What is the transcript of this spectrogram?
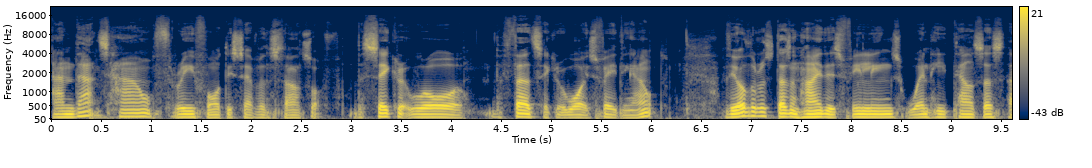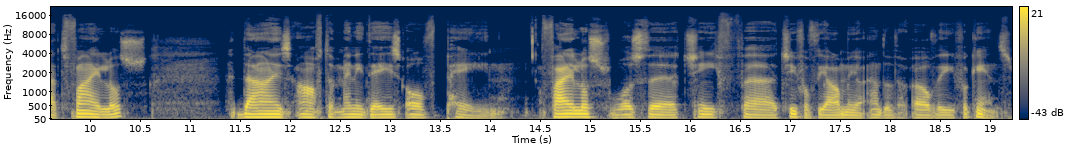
And that's how 347 starts off. The sacred war, the third sacred war, is fading out. Diodorus doesn't hide his feelings when he tells us that Phylos dies after many days of pain. Phylos was the chief uh, chief of the army and of the, of the Phocians.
